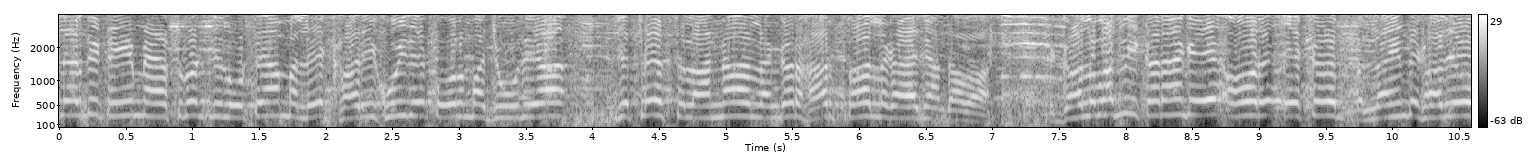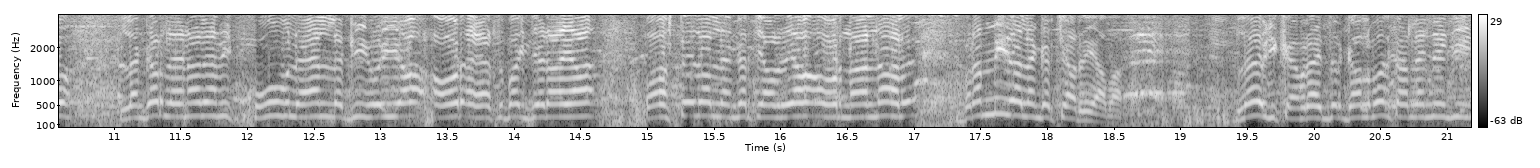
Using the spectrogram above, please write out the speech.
ਲਹਿਰ ਦੀ ਟੀਮ ਇਸ ਵਕਤ ਜਲੋਟਿਆਂ ਮਹੱਲੇ ਖਾਰੀ ਖੂਹੀ ਦੇ ਕੋਲ ਮੌਜੂਦ ਆ, ਜਿੱਥੇ ਸਾਲਾਨਾ ਲੰਗਰ ਹਰ ਸਾਲ ਲਗਾਇਆ ਜਾਂਦਾ ਵਾ। ਗੱਲਬਾਤ ਵੀ ਕਰਾਂਗੇ ਔਰ ਇੱਕ ਲਾਈਨ ਦਿਖਾ ਦਿਓ। ਲੰਗਰ ਲੈਣ ਵਾਲਿਆਂ ਦੀ ਖੂਬ ਲਾਈਨ ਲੱਗੀ ਹੋਈ ਆ ਔਰ ਇਸ ਵਕਤ ਜਿਹੜਾ ਆ, ਪਾਸਤੇ ਦਾ ਲੰਗਰ ਚੱਲ ਰਿਹਾ ਔਰ ਨਾਲ ਨਾਲ ਬ੍ਰਹਮੀ ਦਾ ਲੰਗਰ ਚੱਲ ਰਿਹਾ ਵਾ। ਲਓ ਜੀ ਕੈਮਰਾ, ਇੱਧਰ ਗੱਲਬਾਤ ਕਰ ਲੈਂਦੇ ਜੀ।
